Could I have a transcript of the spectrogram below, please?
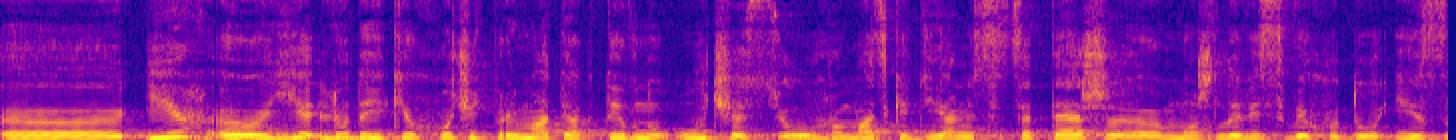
Е, І е, є люди, які хочуть приймати активну участь у громадській діяльності. Це теж е, можливість виходу із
